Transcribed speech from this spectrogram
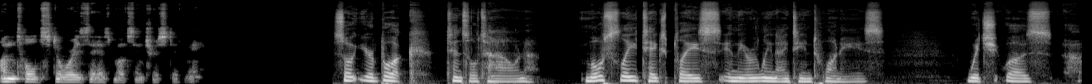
untold stories that has most interested me. So your book, Tinseltown, mostly takes place in the early 1920s, which was uh,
